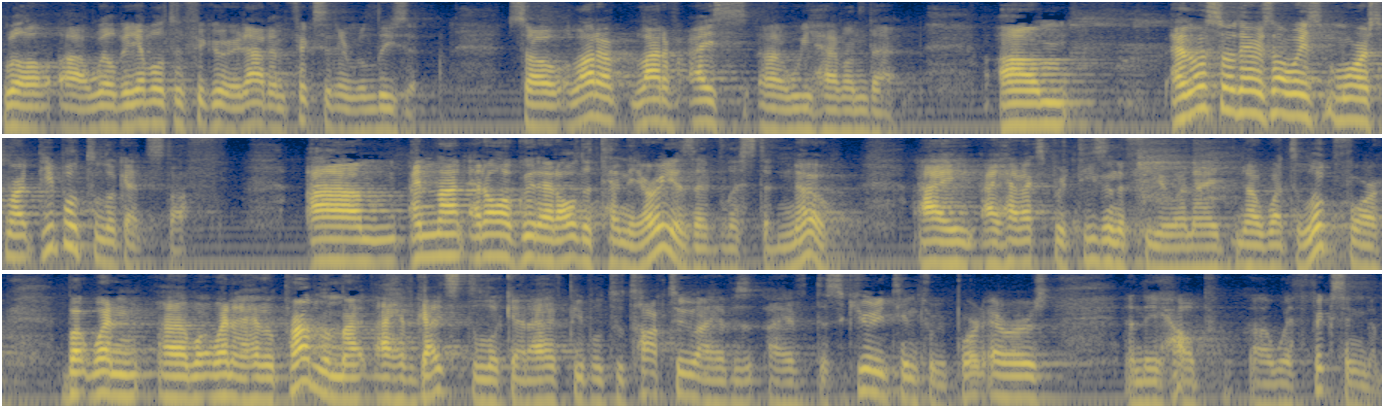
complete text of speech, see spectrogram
we'll uh, we'll be able to figure it out and fix it and release it. So a lot of, lot of ice uh, we have on that. Um, and also there's always more smart people to look at stuff. Um, I'm not at all good at all the 10 areas I've listed, no. I, I have expertise in a few and I know what to look for. But when, uh, when I have a problem, I, I, have guides to look at. I have people to talk to. I have, I have the security team to report errors, and they help uh, with fixing them.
